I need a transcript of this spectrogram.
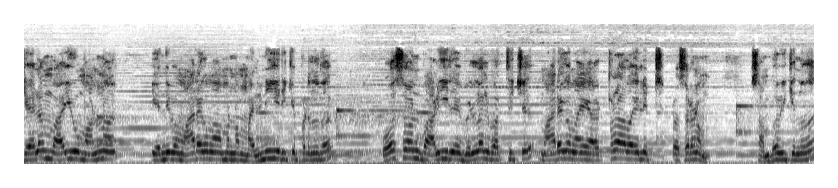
ജലം വായു മണ്ണ് എന്നിവ മാരകമാമണ്ണം മലിനീകരിക്കപ്പെടുന്നത് ഓസോൺ പാളിയിലെ വിള്ളൽ വർദ്ധിച്ച് മാരകമായ അൾട്രാ വയലറ്റ് പ്രസരണം സംഭവിക്കുന്നത്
